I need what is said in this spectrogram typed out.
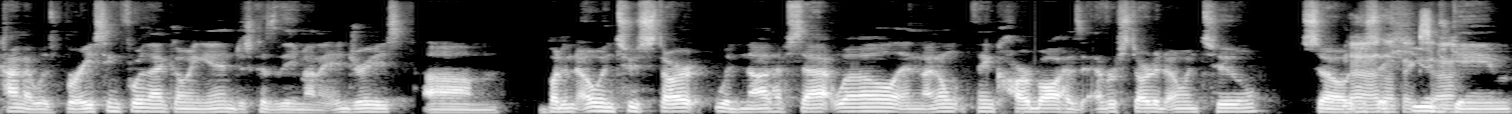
kind of was bracing for that going in just because of the amount of injuries. Um, but an 0 2 start would not have sat well, and I don't think Harbaugh has ever started 0 2. So no, just a huge so. game.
